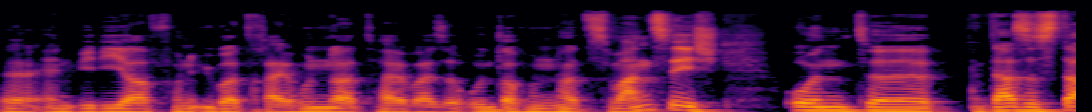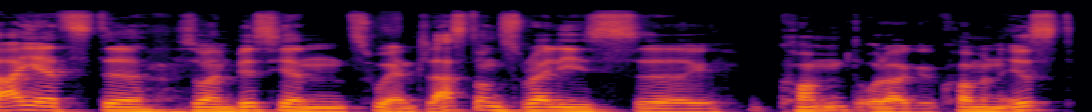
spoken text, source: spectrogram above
äh, Nvidia von über 300, teilweise unter 120. Und äh, dass es da jetzt äh, so ein bisschen zu Entlastungsrallies äh, kommt oder gekommen ist,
